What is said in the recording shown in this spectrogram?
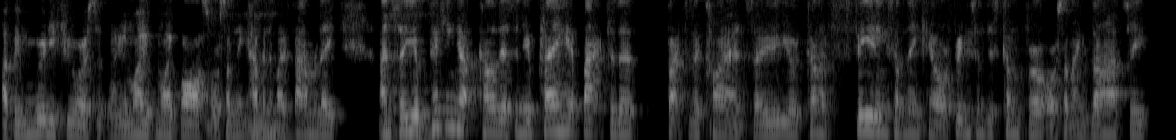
I've been really furious at like my my boss or something happened mm. in my mm. family, and so you're picking up kind of this, and you're playing it back to the back to the client. So you're kind of feeling something or feeling some discomfort or some anxiety,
